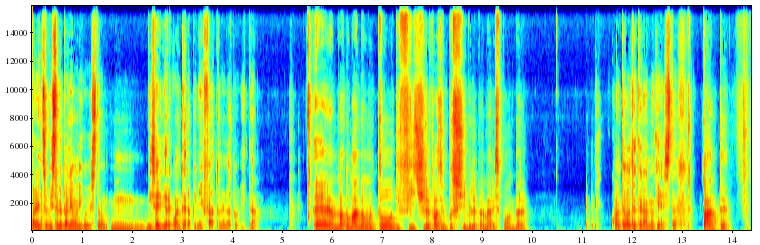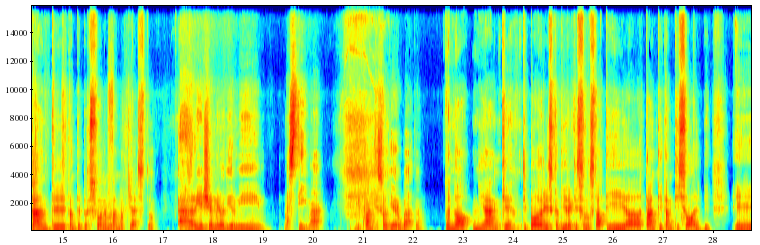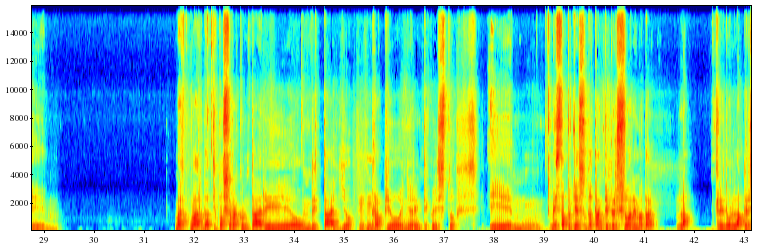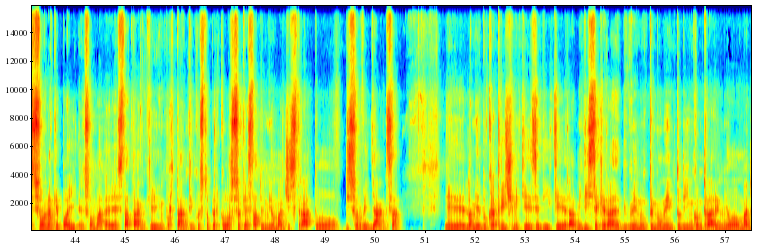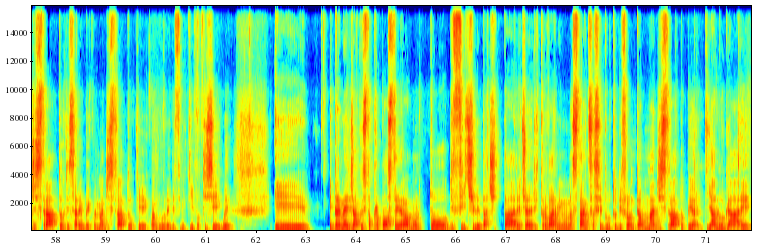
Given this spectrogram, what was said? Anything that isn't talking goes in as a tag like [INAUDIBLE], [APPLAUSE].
Lorenzo, visto che parliamo di questo, mm, mi sai dire quante rapine hai fatto nella tua vita? È una domanda molto difficile, quasi impossibile per me rispondere. E quante volte te l'hanno chiesto? Tante, tante, tante persone me l'hanno chiesto. Ah, riesci almeno a dirmi una stima di quanti soldi hai rubato? No, neanche. Tipo riesco a dire che sono stati uh, tanti, tanti soldi. E... Ma guarda, ti posso raccontare un dettaglio mm-hmm. proprio inerente a questo. E, um, mi è stato chiesto da tante persone, ma da la, credo la persona che poi insomma è stata anche importante in questo percorso, che è stato il mio magistrato di sorveglianza e la mia educatrice mi chiese di, che era, mi disse che era venuto il momento di incontrare il mio magistrato, che sarebbe quel magistrato che quando uno è definitivo ti segue. E, e per me già questa proposta era molto difficile da accettare, cioè ritrovarmi in una stanza seduto di fronte a un magistrato per dialogare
